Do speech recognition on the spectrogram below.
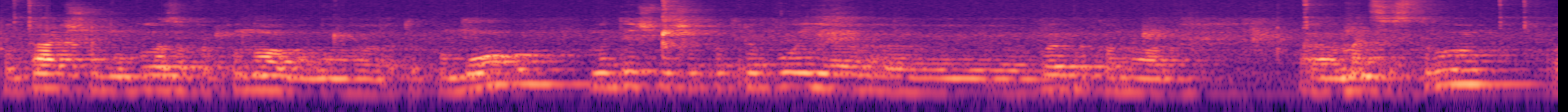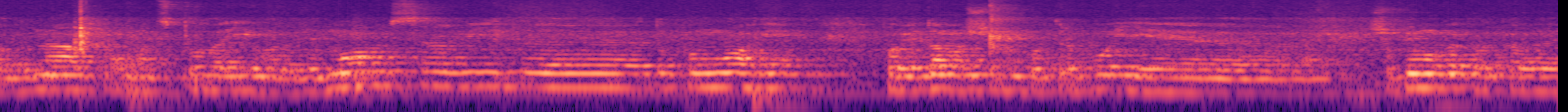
Подальшому було запропоновано допомогу медичну, що потребує, е, викликано е, медсестру, однак Мацкула Ігор відмовився від е, допомоги, повідомив, що він потребує, щоб йому викликали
